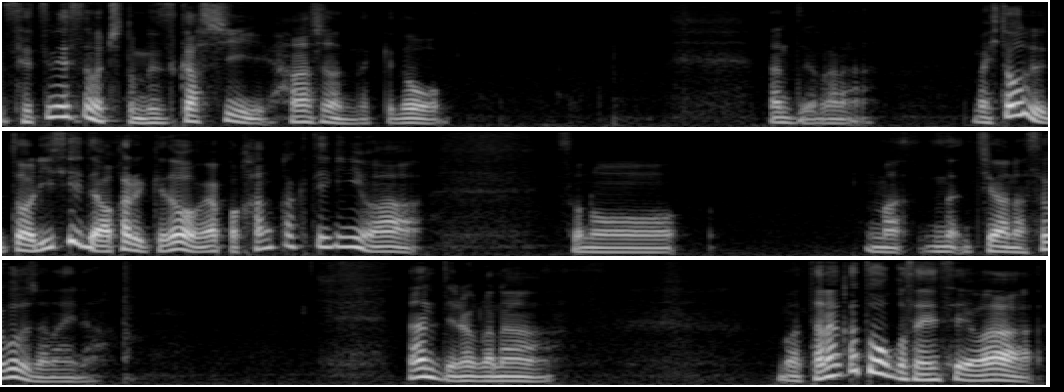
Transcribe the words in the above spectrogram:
説明するのちょっと難しい話なんだけど何て言うのかなまあ一言で言うと理性でわかるけどやっぱ感覚的にはそのまあ違うなそういうことじゃないな何て言うのかなまあ田中東子先生は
